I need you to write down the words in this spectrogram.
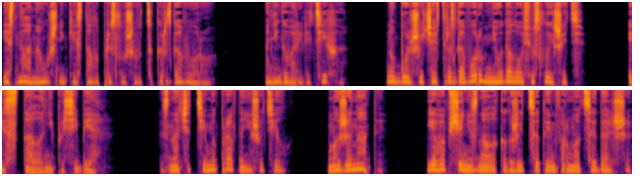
Я сняла наушники и стала прислушиваться к разговору. Они говорили тихо, но большую часть разговора мне удалось услышать. И стало не по себе. Значит, Тим и правда не шутил. Мы женаты. Я вообще не знала, как жить с этой информацией дальше.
